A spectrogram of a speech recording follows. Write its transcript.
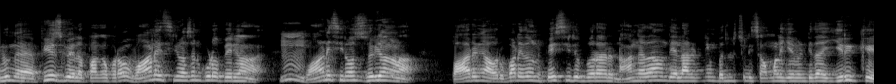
இவங்க பியூஷ் கோயல பார்க்க போறப்ப வாணி சீனிவாசன் கூட போயிருக்காங்க. வாணி சீனிவாசன் சொல்லிருக்காங்களாம் பாருங்க அவர் பாட்டு ஏதோ ஒன்று பேசிட்டு போறாரு. நாங்க தான் வந்து எல்லார்கிட்டையும் பதில் சொல்லி சமாளிக்க வேண்டியதா இருக்கு.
